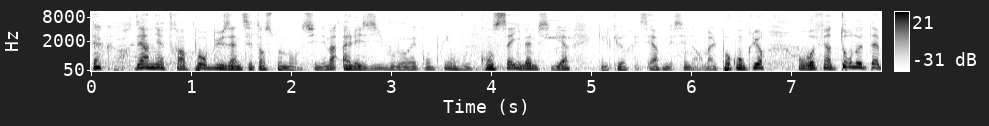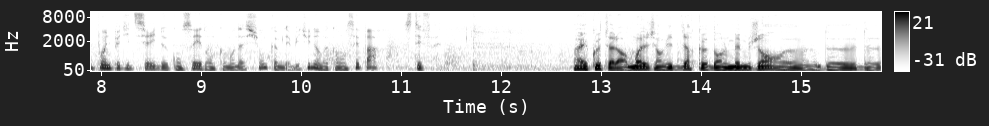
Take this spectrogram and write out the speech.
D'accord, dernier train pour Busan, c'est en ce moment au cinéma. Allez-y, vous l'aurez compris, on vous le conseille, même s'il y a quelques réserves, mais c'est normal. Pour conclure, on refait un tour de table pour une petite série de conseils et de recommandations. Comme d'habitude, on va commencer par Stéphane. Écoute, alors moi j'ai envie de dire que dans le même genre euh, de, de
